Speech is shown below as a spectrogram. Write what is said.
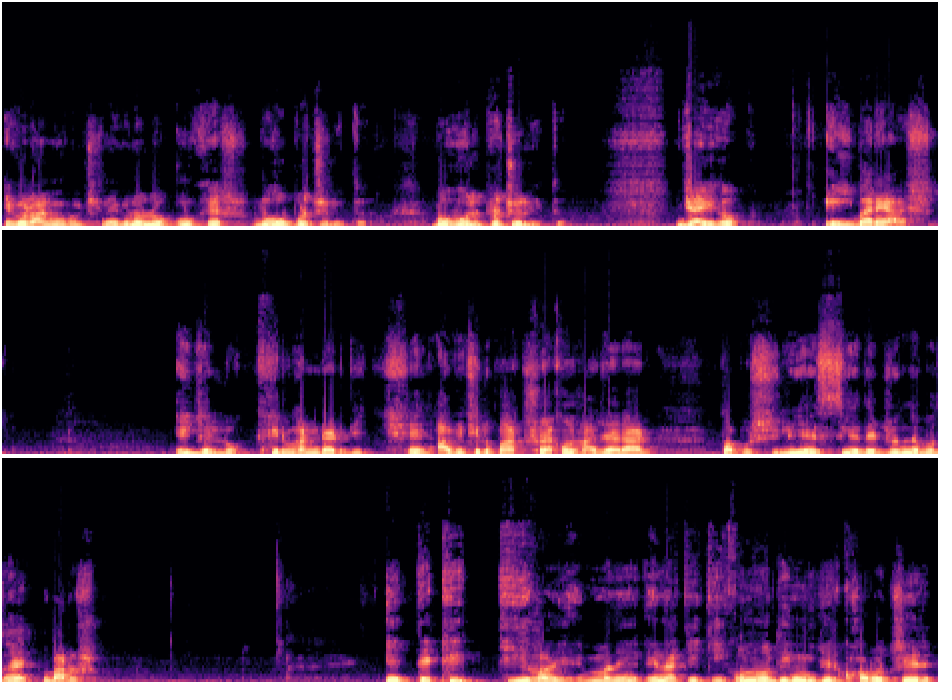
এগুলো আমি বলছি না, এগুলো লোকমুখে বহু প্রচলিত, বহুল প্রচলিত। যাই হোক, এইবারে আসি। এই যে লক্ষ্মীর ভাণ্ডার দিচ্ছে, আগে ছিল পাঁচশো, এখন হাজার, আর তপশিলি, এসসি এদের জন্য বোধ হয় বারোশো। এতে ঠিক কি হয়? মানে এনাকে কি কোনো দিন নিজের খরচের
